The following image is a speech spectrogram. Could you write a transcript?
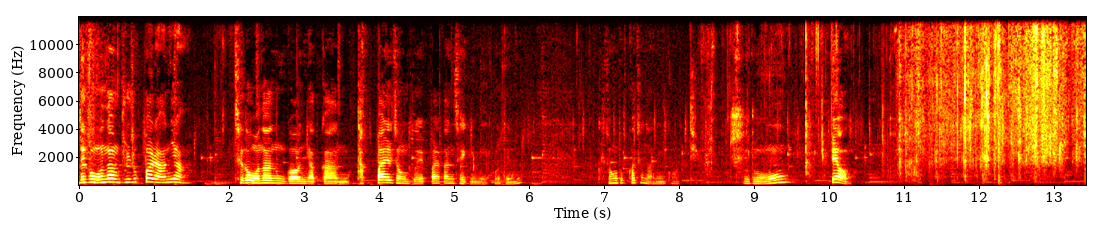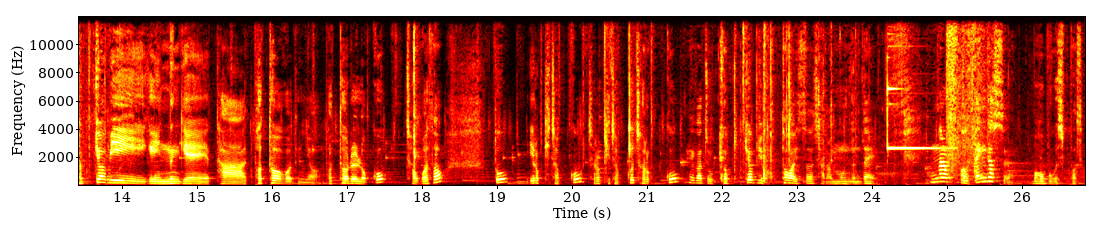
내가 원하는 불족발이 아니야. 제가 원하는 건 약간 닭발 정도의 빨간색임이거든요. 그 정도까지는 아닌 것 같아요 주로 뼈. 겹겹이 이게 있는 게 다 버터거든요. 버터를 넣고 접어서 또 이렇게 접고 저렇게 접고 저렇고 해가지고 겹겹이 버터가 있어서 잘 안 먹는데 옛날부터 땡겼어요. 먹어보고 싶어서.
